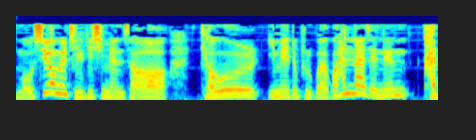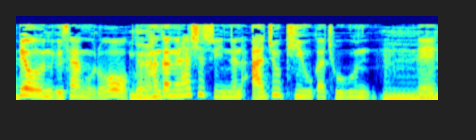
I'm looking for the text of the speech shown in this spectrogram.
뭐 수영을 즐기시면서 겨울임에도 불구하고 한낮에는 가벼운 의상으로 네. 관광을 하실 수 있는 아주 기후가 좋은 음... 네,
